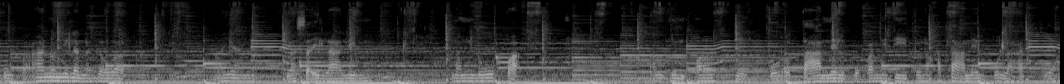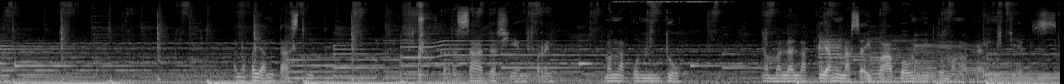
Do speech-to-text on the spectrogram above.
Kung paano nila nagawa. Ayan, nasa ilalim ng lupa. Ang MRT. Puro tunnel po kami dito. Nakatunnel po lahat yan. Ano kaya ang taas dito? Karsada siyempre. Mga kundo na malalaki ang nasa ibabaw nito mga ka-angels.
